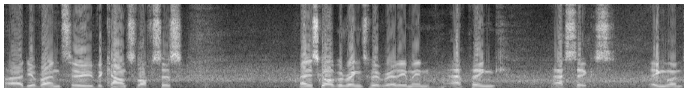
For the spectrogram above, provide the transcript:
uh, the other end to the council offices. And it's got a good ring to it really, I mean Epping, Essex, England.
